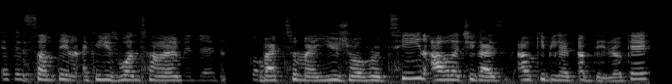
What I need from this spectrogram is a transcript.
if it's something I could use one time and then go back to my usual routine. I'll let you guys, I'll keep you guys updated, okay?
